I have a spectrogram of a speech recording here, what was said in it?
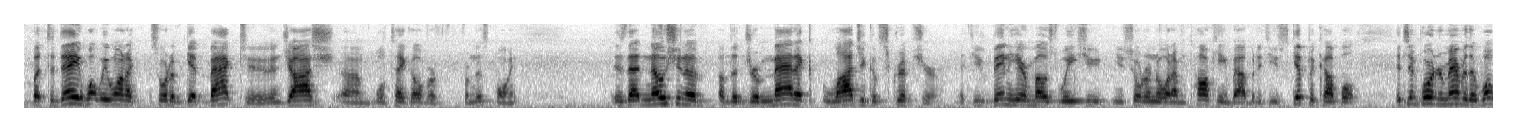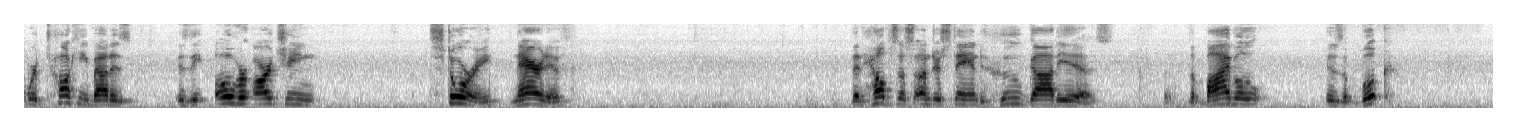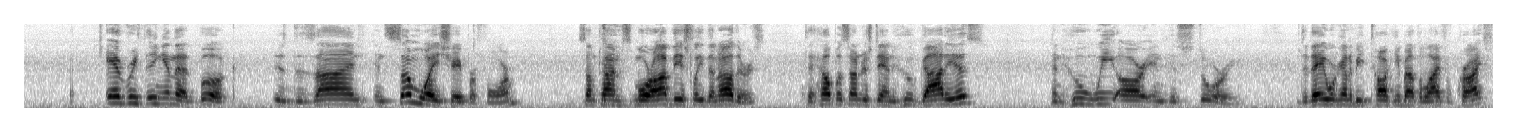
But today, what we want to sort of get back to, and Josh um, will take over from this point, is that notion of, of the dramatic logic of Scripture. If you've been here most weeks, you, you sort of know what I'm talking about, but if you skipped a couple, it's important to remember that what we're talking about is, is the overarching story, narrative, that helps us understand who God is. The Bible is a book. Everything in that book is designed in some way, shape, or form sometimes more obviously than others, to help us understand who God is and who we are in His story. Today we're going to be talking about the life of Christ,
